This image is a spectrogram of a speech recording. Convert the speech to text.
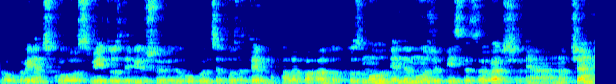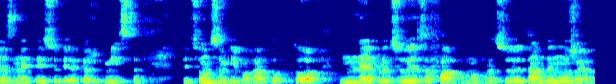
про українську освіту здебільшого відгукуються позитивно. Але багато хто з молоді не може після завершення навчання знайти собі, як кажуть, місце під сонцем, і багато хто не працює за фахом, а працює там, де може.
